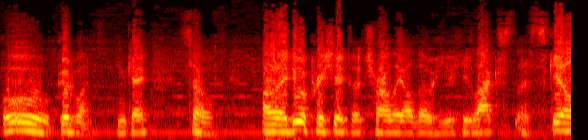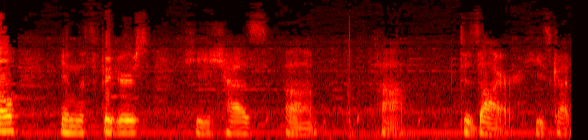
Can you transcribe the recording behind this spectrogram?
Oh, good one. Okay. So, oh, I do appreciate that Charlie, although he, he lacks a skill in the figures, he has uh, uh, desire. He's got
